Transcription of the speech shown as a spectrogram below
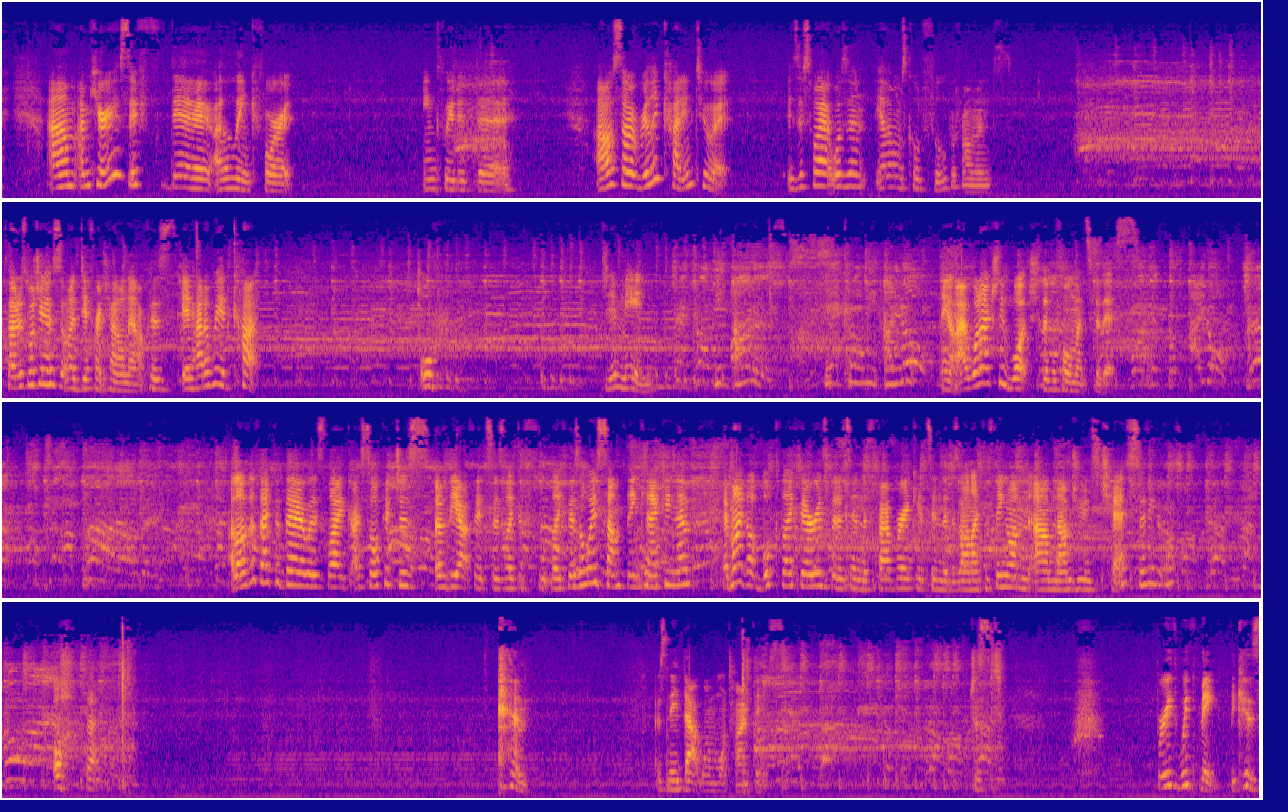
Um, I'm curious if the other link for it included the... Oh, so it really cut into it. Is this why it wasn't... The other one was called Full Performance? So I'm just watching this on a different channel now because it had a weird cut. Oh. Jimin. Anyway, I want to actually watch the performance for this. I love the fact that there was like, I saw pictures of the outfits, there's like, a, like there's always something connecting them. It might not look like there is, but it's in the fabric, it's in the design, like the thing on um, Namjoon's chest, I think it was. Oh, that. I just need that one more time, please. Just breathe with me because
